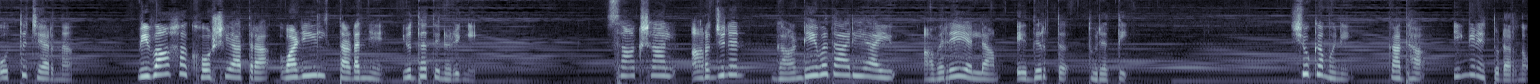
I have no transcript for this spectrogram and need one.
ഒത്തുചേർന്ന് വിവാഹ ഘോഷയാത്ര വഴിയിൽ തടഞ്ഞ് യുദ്ധത്തിനൊരുങ്ങി. സാക്ഷാൽ അർജുനൻ ഗാന്ധീവധാരിയായി അവരെയെല്ലാം എതിർത്ത് തുരത്തി. ശുകമുനി കഥ ഇങ്ങനെ തുടർന്നു.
